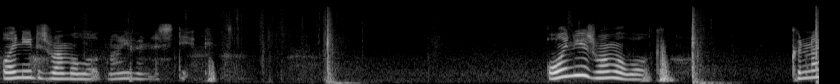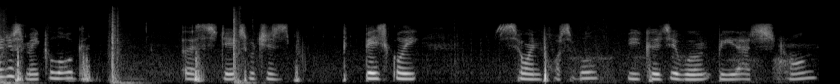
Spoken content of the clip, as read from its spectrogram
All I need is one log, not even a stick. All I need is one more log. Couldn't I just make a log with sticks, which is basically so impossible because it won't be that strong?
